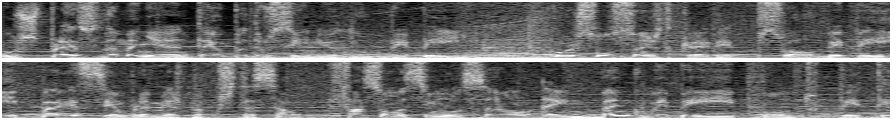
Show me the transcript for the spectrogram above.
O Expresso da Manhã tem o patrocínio do BPI. Com as soluções de crédito pessoal BPI, paga sempre a mesma prestação. Faça uma simulação em bancobpi.pt.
